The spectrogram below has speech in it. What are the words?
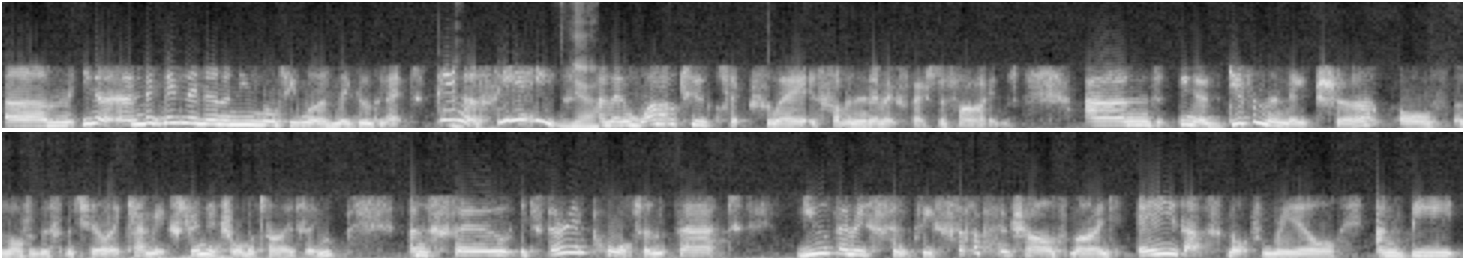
um, you know, and maybe they learn a new naughty word and they Google it. Penis, see? Yeah. And then one or two clicks away is something they never expect to find. And, you know, given the nature of a lot of this material, it can be extremely traumatizing. And so it's very important that you very simply set up in your child's mind, A, that's not real, and B,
